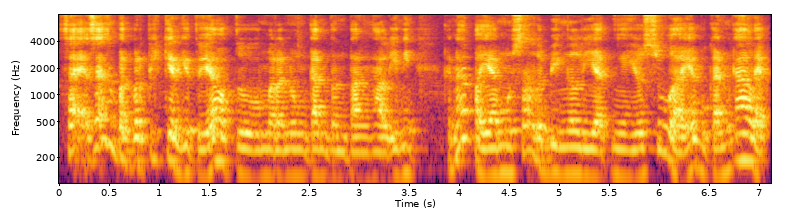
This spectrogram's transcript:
Saya saya sempat berpikir gitu ya waktu merenungkan tentang hal ini. Kenapa ya Musa lebih ngelihatnya Yosua ya bukan Kaleb?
